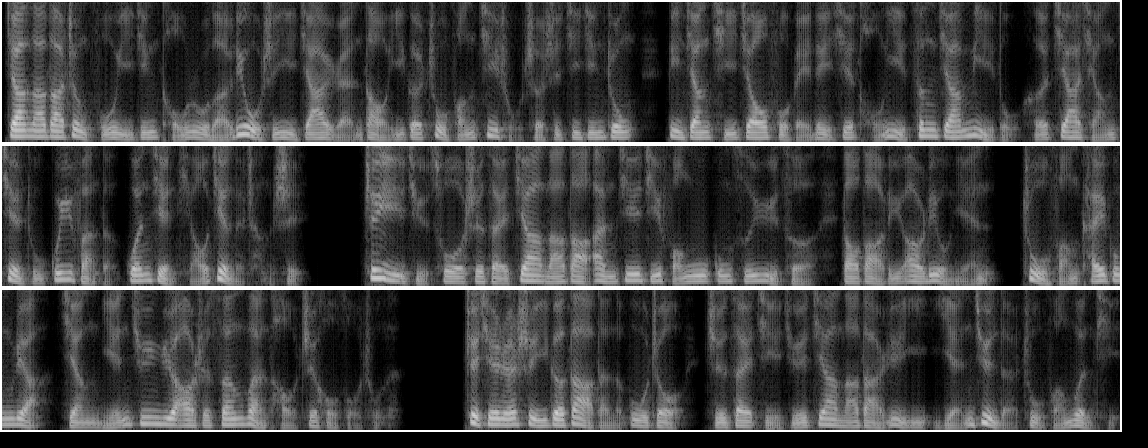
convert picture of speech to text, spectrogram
加拿大政府已经投入了六十亿加元到一个住房基础设施基金中，并将其交付给那些同意增加密度和加强建筑规范的关键条件的城市。这一举措是在加拿大按揭及房屋公司预测到二零二六年住房开工量将年均约二十三万套之后做出的。这显然是一个大胆的步骤，旨在解决加拿大日益严峻的住房问题。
